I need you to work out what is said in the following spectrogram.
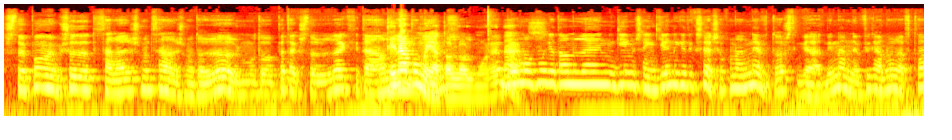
Στο επόμενο επεισόδιο τι θα αναλύσουμε, τι θα αναλύσουμε. Το LOL, μου το πέταξε το LOL και τα online. Τι να πούμε games. για το LOL μου, Ε, ρε. μπορούμε να εντάξει. πούμε για τα online games εν γέννη γιατί ξέρεις, έχουν ανέβει τώρα στην καραντίνα, ανεβήκαν όλα αυτά.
